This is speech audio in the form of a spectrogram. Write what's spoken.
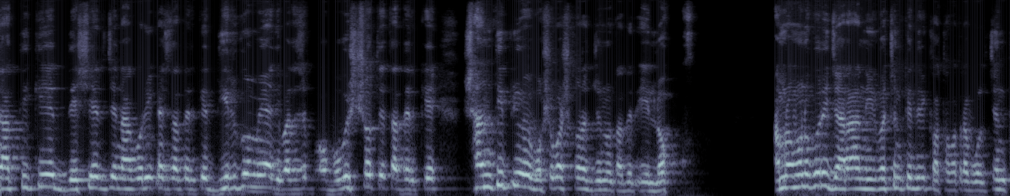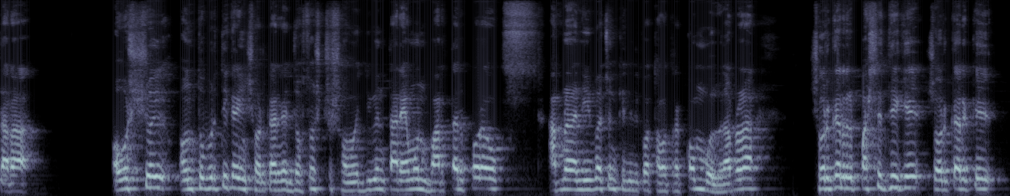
জাতিকে, দেশের যে নাগরিক আছে তাদেরকে দীর্ঘমেয়াদী বা ভবিষ্যতে তাদেরকে শান্তিপ্রিয়ভাবে বসবাস করার জন্য তাদের এই লক্ষ্য। আমরা মনে করি যারা নির্বাচন কেন্দ্রিক কথাবার্তা বলছেন তারা অবশ্যই অন্তর্বর্তীকালীন সরকারকে যথেষ্ট সময় দিবেন। তার এমন বার্তার পরেও আপনারা নির্বাচন কেন্দ্রিক কথাবার্তা কম বলবেন। আপনারা সরকারের পাশে থেকে সরকারকে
